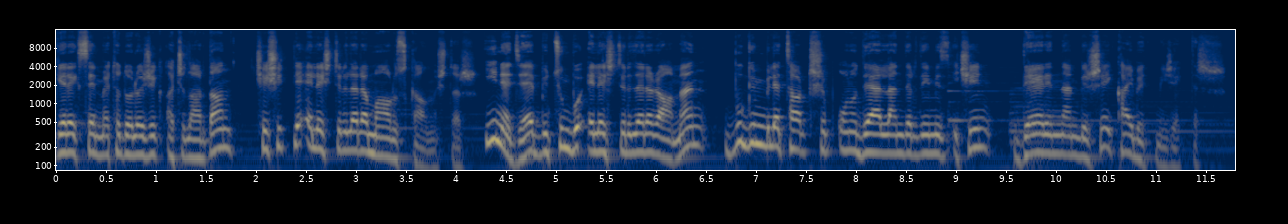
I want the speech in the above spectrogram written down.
gerekse metodolojik açılardan çeşitli eleştirilere maruz kalmıştır. Yine de bütün bu eleştirilere rağmen bugün bile tartışıp onu değerlendirdiğimiz için değerinden bir şey kaybetmeyecektir.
